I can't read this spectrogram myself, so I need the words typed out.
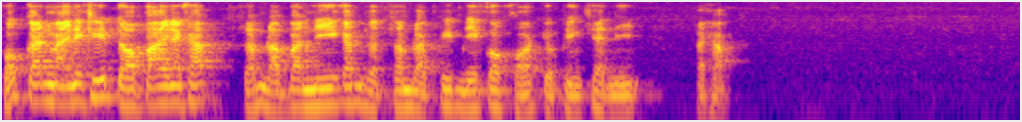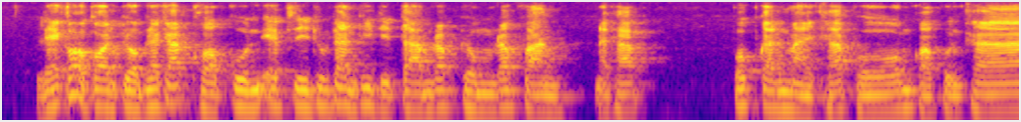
พบกันใหม่ในคลิปต่อไปนะครับสำหรับวันนี้ครับสำหรับคลิปนี้ก็ขอจบเพียงแค่นี้นะครับ และก็ก่อนจบนะครับ ขอบคุณ FC ทุกท่านที่ติดตามรับชมรับฟังนะครับ พบกันใหม่ครับผมขอบคุณครั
